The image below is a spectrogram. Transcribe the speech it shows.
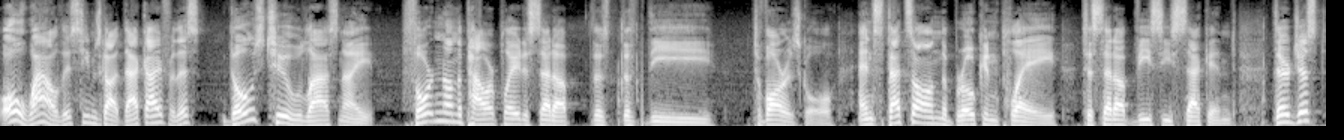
Oh wow, this team's got that guy for this. Those two last night, Thornton on the power play to set up the the, the Tavares goal, and Spezza on the broken play to set up Vesey second. They're just,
